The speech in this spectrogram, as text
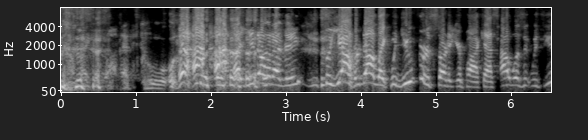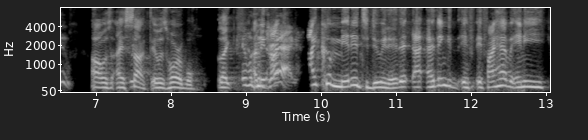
I'm like, "Oh, that's cool." you know what I mean? So yeah, or not, like when you first started your podcast, how was it with you? Oh, I was I sucked. It was horrible. Like It was I mean, drag. I, I committed to doing it. It- I, I think if if I have any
